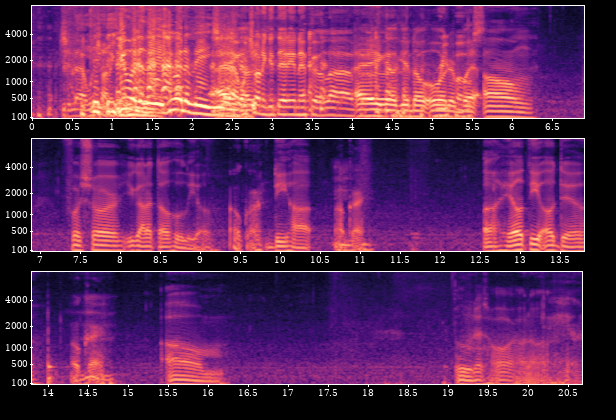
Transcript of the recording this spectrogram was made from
Chill out. We trying you in the league. You in the league. Chill Yeah. out. Hey, We trying to get that NFL live. I ain't gonna get no order, Repost. but um, for sure you gotta throw Julio, Okay. D Hop, Okay. a healthy Odell. Okay. Mm. Um. Ooh, that's hard. Hold on. Yeah.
